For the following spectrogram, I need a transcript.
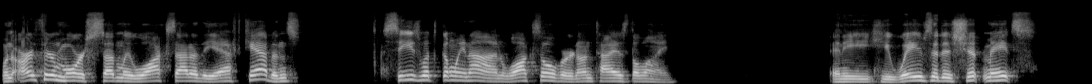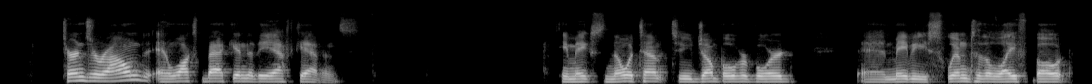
When arthur morse suddenly walks out of the aft cabins sees what's going on walks over and unties the line. And he he waves at his shipmates turns around and walks back into the aft cabins. He makes no attempt to jump overboard and maybe swim to the lifeboat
